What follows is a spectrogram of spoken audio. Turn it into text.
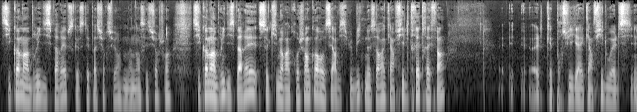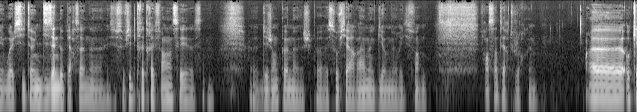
si comme un bruit disparaît, parce que c'était pas sûr sûr, maintenant c'est sûr, je crois, si comme un bruit disparaît, ce qui me raccrochait encore au service public ne sera qu'un fil très très fin, qu'elle poursuit avec un fil où elle, cite une dizaine de personnes, euh, ce fil très très fin, c'est euh, euh, des gens comme, euh, je sais pas, Sophia Aram, Guillaume Meurice, enfin, France Inter toujours quand même. Euh, ok.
